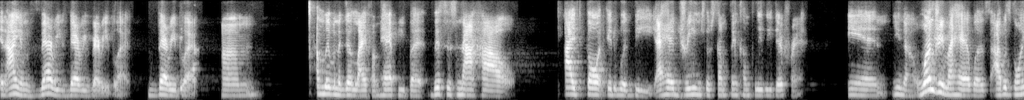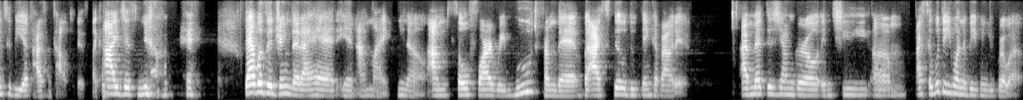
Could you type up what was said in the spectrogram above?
And I am very, very, very blessed, very blessed. Um, I'm living a good life. I'm happy, but this is not how I thought it would be. I had dreams of something completely different. And, you know, one dream I had was I was going to be a cosmetologist. Like I just knew that was a dream that I had. And I'm like, you know, I'm so far removed from that, but I still do think about it I met this young girl and she, um, I said, what do you want to be when you grow up?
